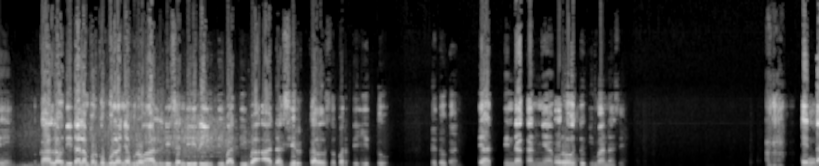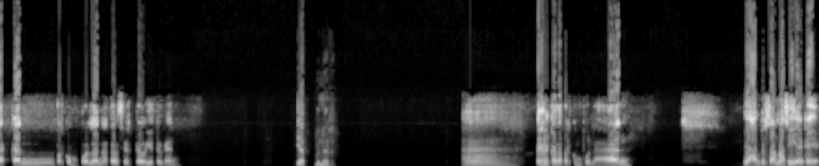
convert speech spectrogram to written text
nih kalau di dalam perkumpulannya Bro Aldi sendiri tiba-tiba ada circle seperti itu itu kan ya tindakannya bro hmm. itu gimana sih? Tindakan perkumpulan atau circle gitu kan? Yap bener. Ah kalau perkumpulan ya hampir sama sih yang kayak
